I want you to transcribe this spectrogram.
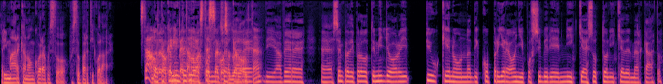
rimarcano ancora questo, questo particolare. Strano però che ripetano la stessa cosa due volte. Eh? Di avere eh, sempre dei prodotti migliori più che non di coprire ogni possibile nicchia e sottonicchia del mercato.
